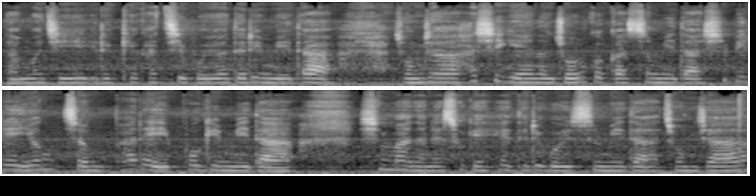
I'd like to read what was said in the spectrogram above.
나머지 이렇게 같이 보여드립니다. 종자 하시기에는 좋을 것 같습니다. 11에 0.8의 폭입니다. 10만원에 소개해드리고 있습니다. 종자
